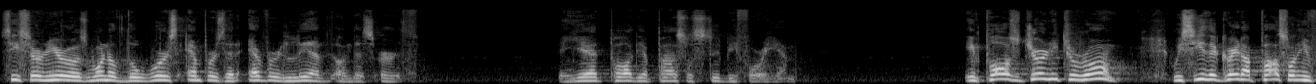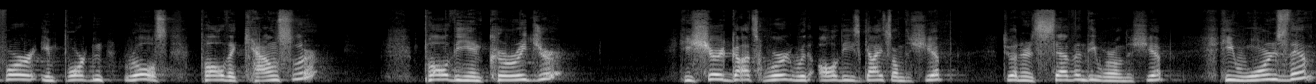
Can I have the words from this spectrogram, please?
Caesar Nero is one of the worst emperors that ever lived on this earth. And yet, Paul the Apostle stood before him. In Paul's journey to Rome, We see the great apostle in four important roles Paul the counselor, Paul the encourager. He shared God's word with all these guys on the ship. 270 were on the ship. He warns them.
